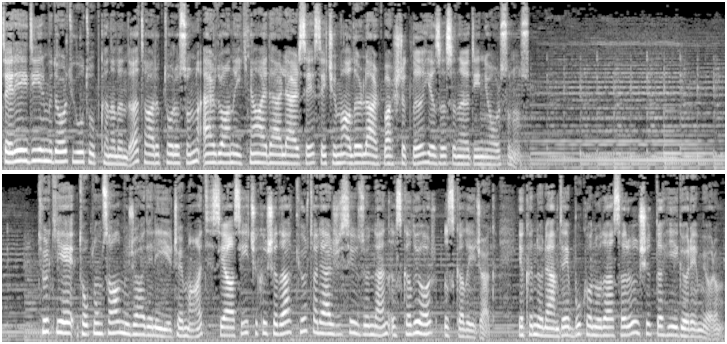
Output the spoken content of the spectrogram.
TR724 YouTube kanalında Tarık Toros'un Erdoğan'ı ikna ederlerse seçimi alırlar başlıklı yazısını dinliyorsunuz. Türkiye toplumsal mücadeleyi cemaat, siyasi çıkışı da Kürt alerjisi yüzünden ıskalıyor, ıskalayacak. Yakın dönemde bu konuda sarı ışık dahi göremiyorum.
